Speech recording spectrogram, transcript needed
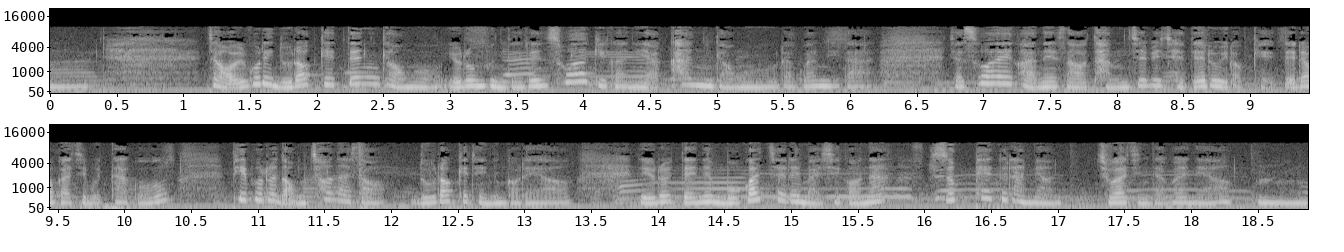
음. 자, 얼굴이 누렇게 뜬 경우, 이런 분들은 소화기관이 약한 경우라고 합니다. 자, 소화에 관해서 담즙이 제대로 이렇게 내려가지 못하고 피부로 넘쳐나서 누렇게 되는 거래요. 이럴 때는 모과차를 마시거나 쑥팩을 하면 좋아진다고 하네요. 음,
